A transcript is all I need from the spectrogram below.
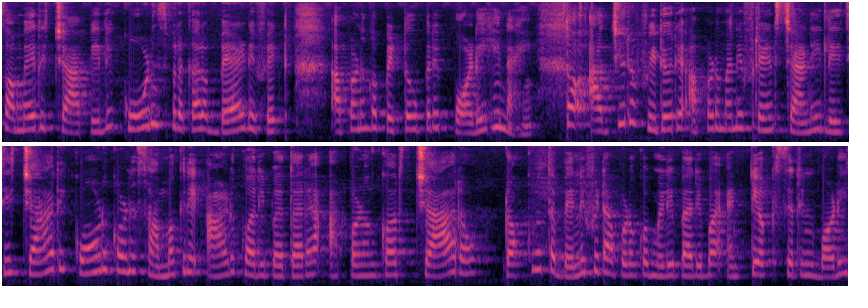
समय चा पीले कौन प्रकार बैड इफेक्ट आपण पेट उपड़े ही ना तो आज भिडियो आपण मैंने फ्रेंड्स जाणी चा रे कौन कौन सामग्री ओनली आड करने द्वारा आपण चार प्रकृत बेनिफिट आपन को मिल पार एंटीअक्सीडेट बढ़ी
